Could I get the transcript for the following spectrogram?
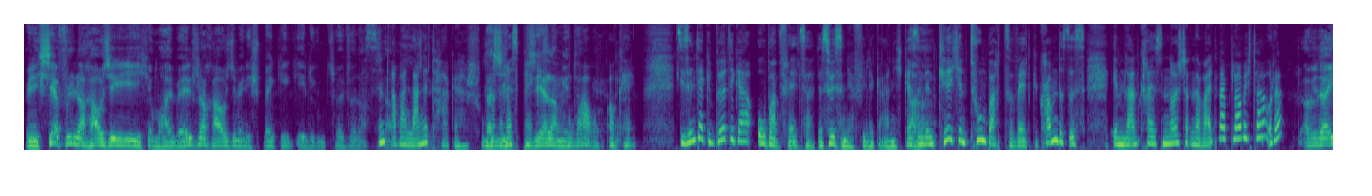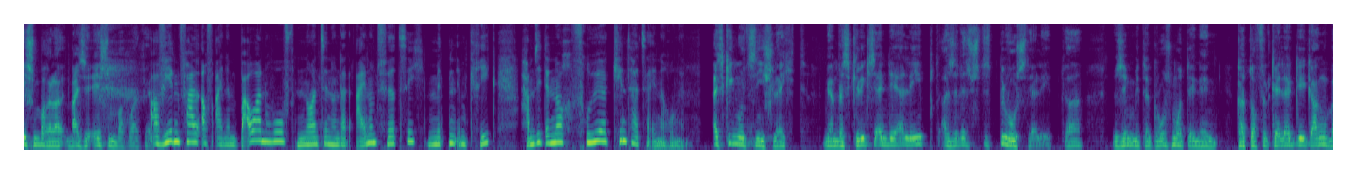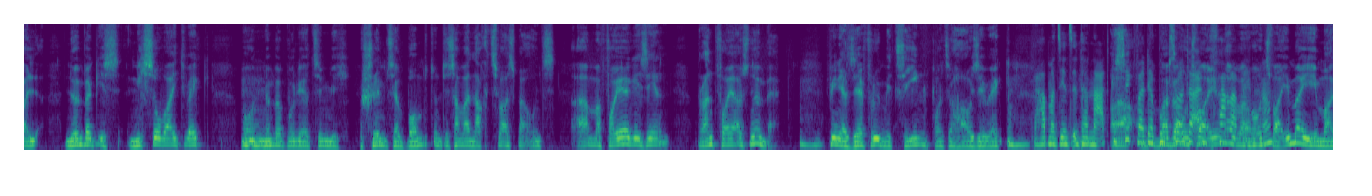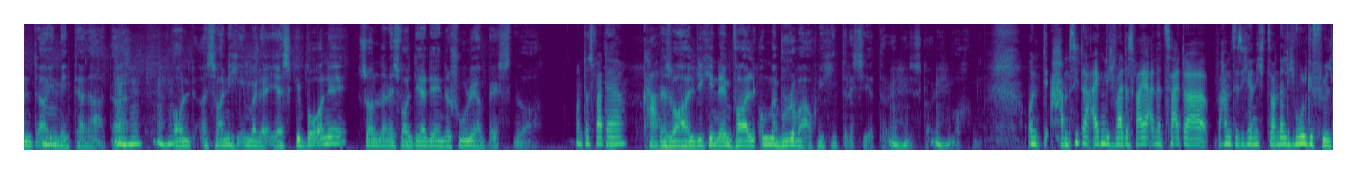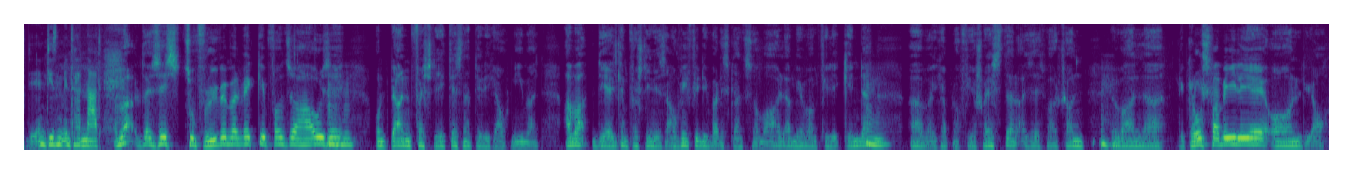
Wenn ich sehr früh nach Hause gehe, gehe ich um halb elf nach Hause. Wenn ich spät gehe, gehe ich um zwölf Uhr nach Hause. Das sind aber lange Tage, Herr Schumann. Das sind Respekt. sehr lange Tage. Wow, okay. Sie sind ja gebürtiger Oberpfälzer. Das wissen ja viele gar nicht. Gell? Ah. Sind in Kirchen-Tumbach zur Welt gekommen. Das ist im Landkreis Neustadt in der Waldmark, glaube ich, da, oder? Aber der Eschenbach, weiß ich, Eschenbach. Auf jeden Fall auf einem Bauernhof 1941, mitten im Krieg. Haben Sie denn noch frühe Kindheitserinnerungen? Es ging uns nie schlecht. Wir haben das Kriegsende erlebt, also das, das bewusst erlebt. Ja. Wir sind mit der Großmutter in den Kartoffelkeller gegangen, weil Nürnberg ist nicht so weit weg. Und Nürnberg wurde ja ziemlich schlimm zerbombt. Und das haben wir nachts was bei uns. Haben wir Feuer gesehen, Brandfeuer aus Nürnberg. Ich bin ja sehr früh mit zehn von zu Hause weg. Da hat man Sie ins Internat geschickt, weil der Bub bei sollte ein immer, Pfarrer Bei werden. uns Ne? Mhm. war immer jemand äh, im Internat. ja. Und es war nicht immer der Erstgeborene, sondern es war der, der in der Schule am besten war. Und das war der Karl. Das war halt ich in dem Fall. Und mein Bruder war auch nicht interessiert daran, Mhm. das gar nicht machen. Und haben Sie da eigentlich, weil das war ja eine Zeit, da haben Sie sich ja nicht sonderlich wohlgefühlt in diesem Internat. Aber das ist zu früh, wenn man weggeht von zu Hause. Mhm. Und dann versteht das natürlich auch niemand. Aber die Eltern verstehen es auch nicht. Für die war das ganz normal. Wir waren viele Kinder. Mhm. Aber ich habe noch vier Schwestern. Also es war schon, wir waren äh, eine Großfamilie und ja.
